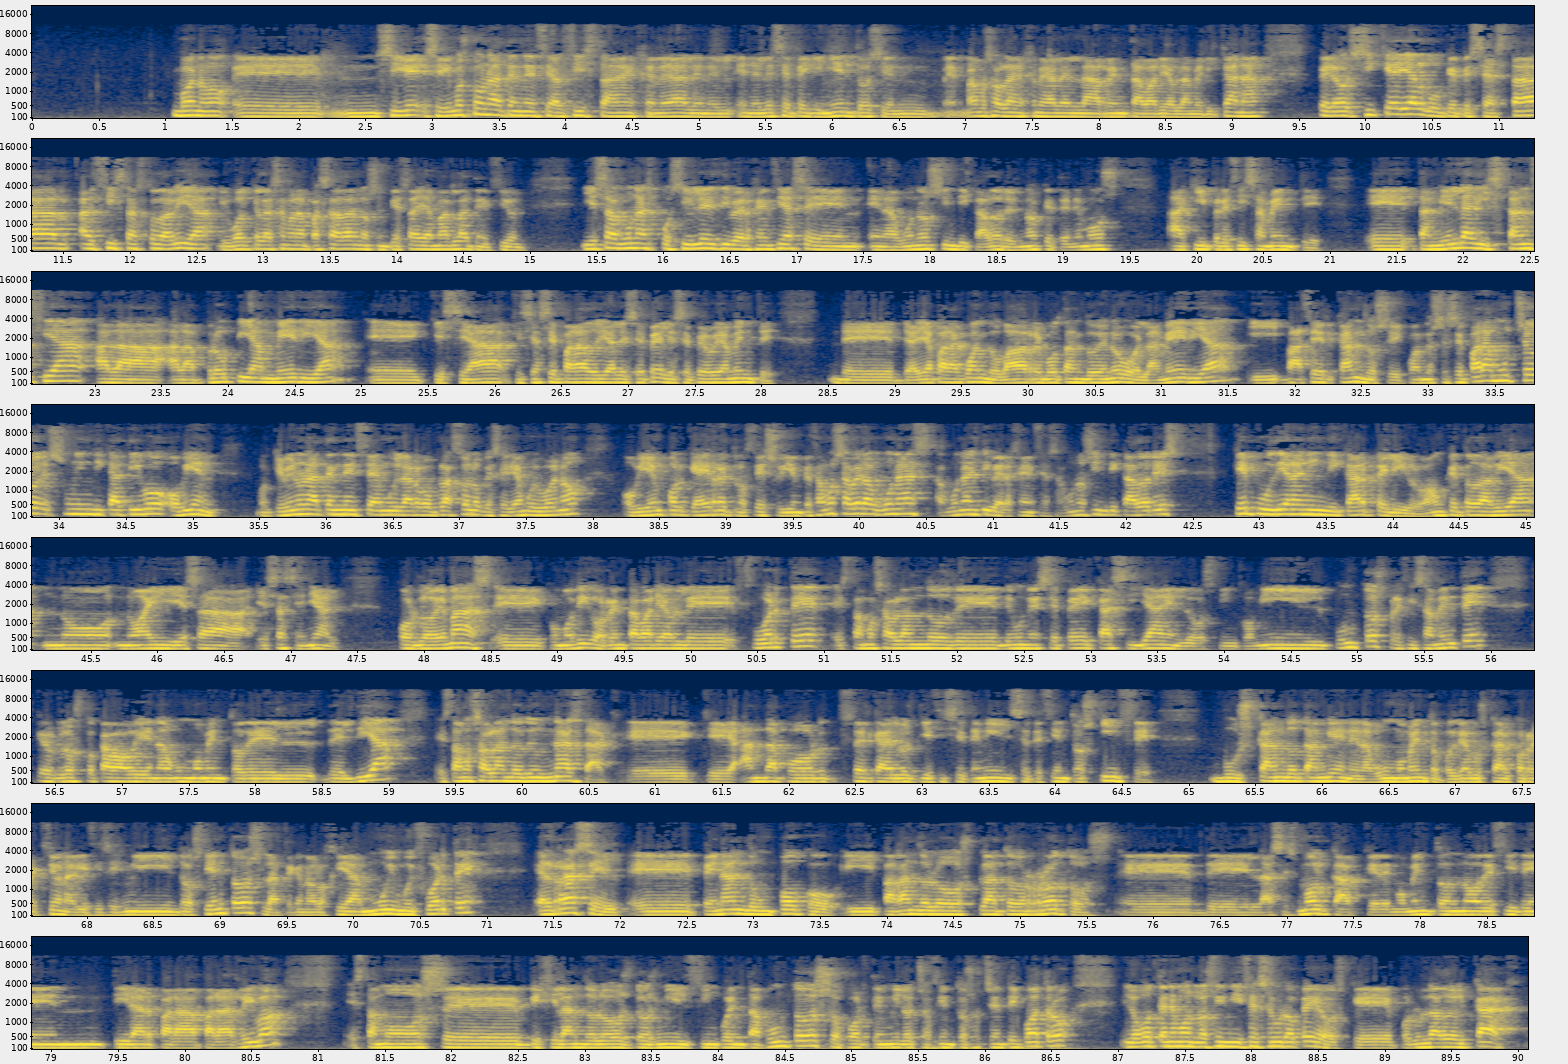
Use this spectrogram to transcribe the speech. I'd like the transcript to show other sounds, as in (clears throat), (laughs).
Bueno, eh, sigue, seguimos con una tendencia alcista en general en el, en el SP500 y en, vamos a hablar en general en la renta variable americana, pero sí que hay algo que pese a estar alcistas todavía, igual que la semana pasada, nos empieza a llamar la atención y es algunas posibles divergencias en, en algunos indicadores ¿no? que tenemos aquí precisamente. Eh, también la distancia a la, a la propia media eh, que, se ha, que se ha separado ya el SP, el SP obviamente de, de allá para cuando va rebotando de nuevo en la media y va acercándose. Cuando se separa mucho es un indicativo o bien porque viene una tendencia de muy largo plazo, lo que sería muy bueno, o bien porque hay retroceso. Y empezamos a ver algunas, algunas divergencias, algunos indicadores que pudieran indicar peligro, aunque todavía no, no hay esa, esa señal. Por lo demás, eh, como digo, renta variable fuerte. Estamos hablando de, un SP casi ya en los 5.000 puntos, precisamente creo que los tocaba hoy en algún momento del, día. Estamos hablando de un Nasdaq eh, que anda por cerca de los 17.715 buscando también en algún momento, podría buscar corrección a 16.200, la tecnología muy, muy fuerte. El Russell eh, penando un poco y pagando los platos rotos eh, de las small cap que de momento no deciden tirar para, para arriba. Estamos eh, vigilando los 2.050 puntos, soporte en 1.884. Y luego tenemos los índices europeos, que por un lado el CAC,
